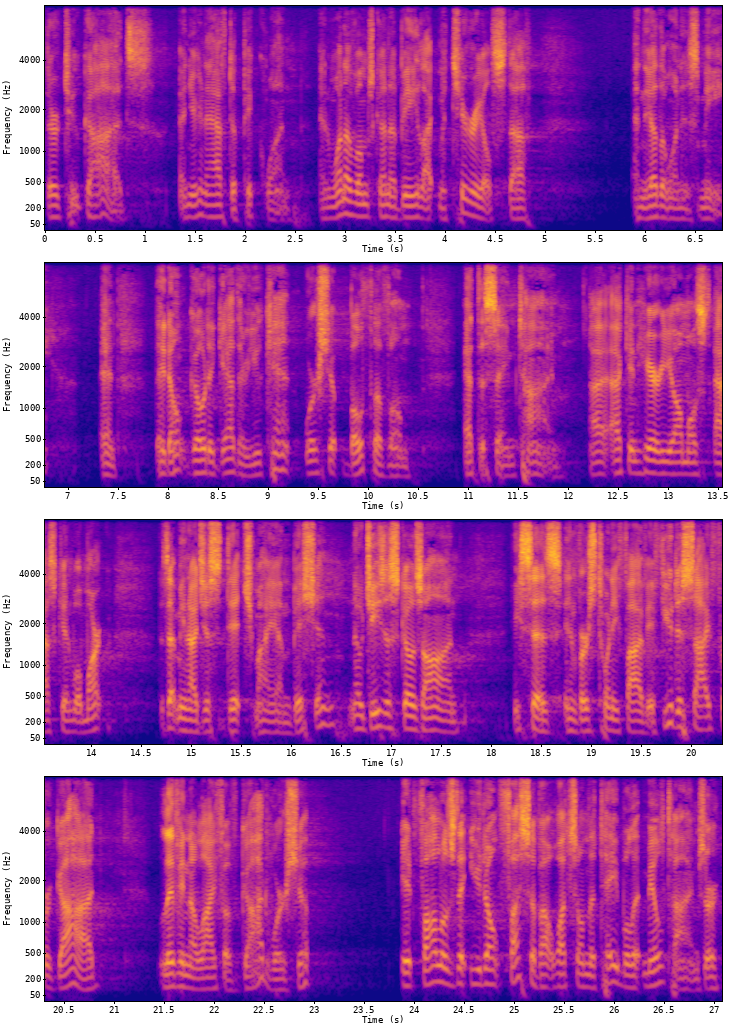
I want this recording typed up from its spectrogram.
there are two gods and you're going to have to pick one. And one of them's going to be like material stuff, and the other one is me. And they don't go together. You can't worship both of them at the same time. I, I can hear you almost asking, well, Mark, does that mean I just ditch my ambition? No, Jesus goes on. He says in verse 25, if you decide for God, living a life of God worship, it follows that you don't fuss about what's on the table at meal times or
